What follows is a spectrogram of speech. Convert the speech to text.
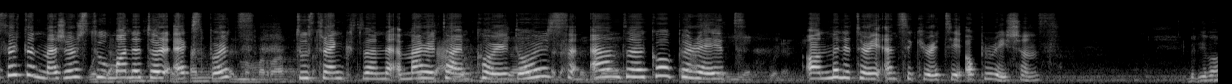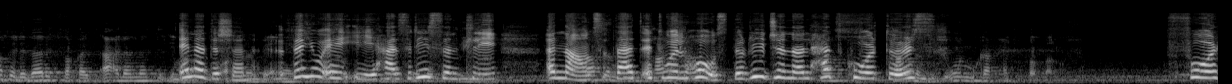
certain measures to monitor experts, to strengthen maritime corridors, and uh, cooperate on military and security operations. In addition, the UAE has recently announced that it will host the regional headquarters for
